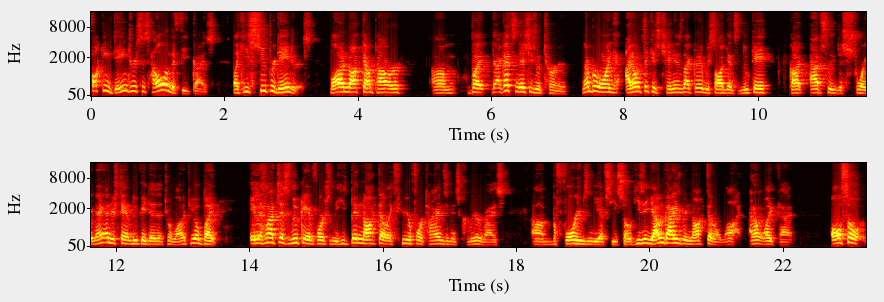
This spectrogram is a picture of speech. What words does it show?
fucking dangerous as hell on the feet, guys. Like he's super dangerous. A lot of knockdown power. Um, but I got some issues with Turner. Number one, I don't think his chin is that good. We saw against Luque got absolutely destroyed. And I understand Luque does that to a lot of people, but it was not just Luque, unfortunately. He's been knocked out like three or four times in his career, guys, um, before he was in the UFC. So he's a young guy who's been knocked out a lot. I don't like that. Also,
